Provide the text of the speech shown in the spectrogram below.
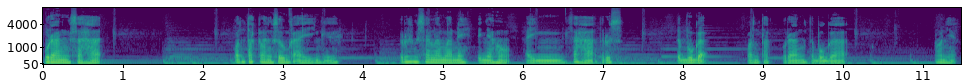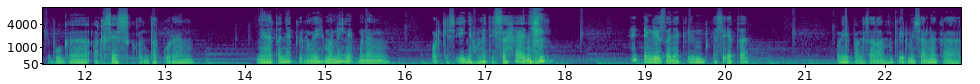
kurang saha kontak langsung ke aing ke. terus misalnya maneh nyaho aing saha terus tebuga kontak kurang tebuga non ya tebuga akses kontak kurang nyatanya weh mana menang podcast ini nyaho nanti saha anjing. Yang gak tanyakan kasih eta. Weh pangsalam mungkin misalnya ka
